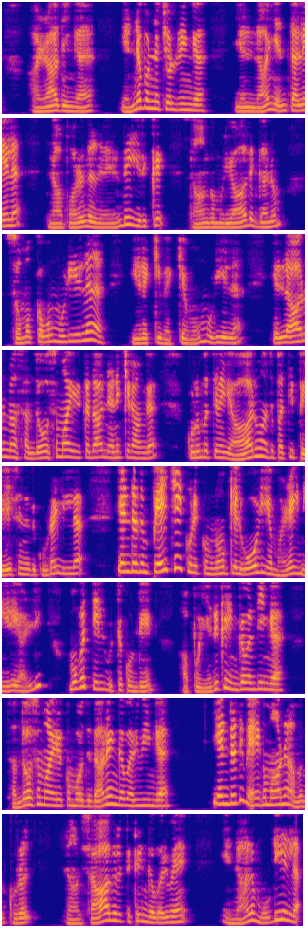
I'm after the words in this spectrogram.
அழாதீங்க. என்ன பண்ண சொல்றீங்க? எல்லாம் என் தலையில. நான் பிறந்ததுலேருந்து இருக்கு. தாங்க முடியாத கனம் சுமக்கவும் முடியல. இறக்கி வைக்கவும் முடியல. எல்லாரும் நான் சந்தோஷமா இருக்கதா நினைக்கிறாங்க. குடும்பத்தில் யாரும் அதை பற்றி பேசினது கூட இல்லை. என்றதும் பேச்சை குறிக்கும் நோக்கில் ஓடிய மழை நீரை அள்ளி முகத்தில் விட்டுக்கொண்டேன் அப்போ எதுக்கு இங்க வந்தீங்க? சந்தோஷமா இருக்கும்போது தானே இங்க வருவீங்க? என்றது வேகமான அவன் குரல். நான் சாகிறதுக்கு இங்க வருவேன். என்னால முடியல.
